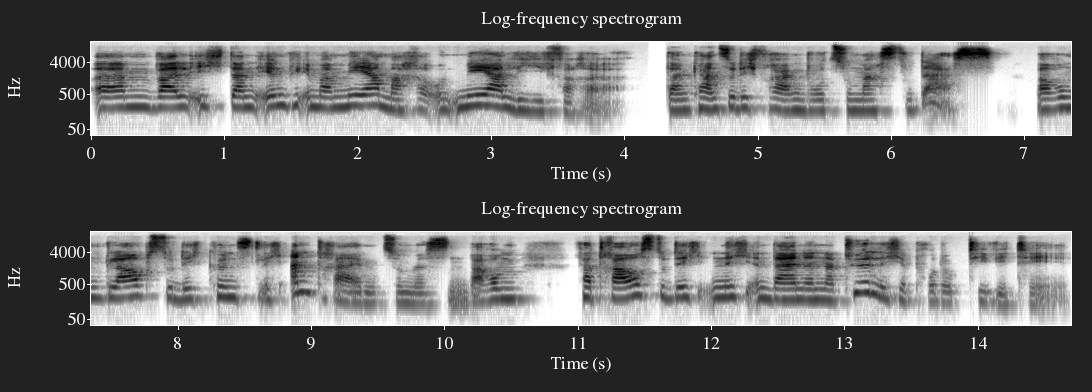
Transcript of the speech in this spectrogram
ähm, weil ich dann irgendwie immer mehr mache und mehr liefere. Dann kannst du dich fragen, wozu machst du das? Warum glaubst du, dich künstlich antreiben zu müssen? Warum vertraust du dich nicht in deine natürliche Produktivität?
